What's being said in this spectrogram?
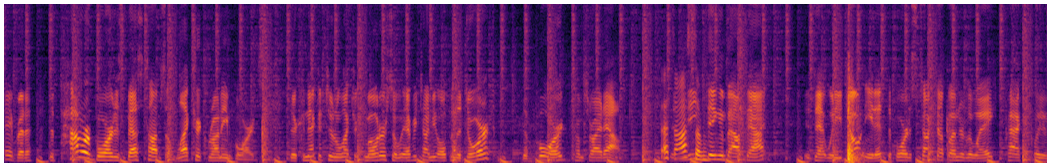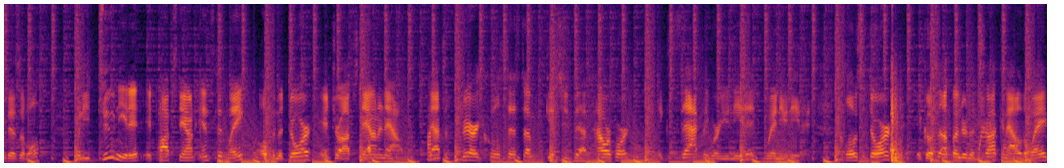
Hey Britta, the PowerBoard is Bestop's electric running boards. They're connected to an electric motor, so every time you open the door, the board comes right out. That's the awesome. neat thing about that is that when you don't need it, the board is tucked up under the way, practically invisible. When you do need it, it pops down instantly. Open the door, it drops down and out. That's a very cool system. gets you that PowerBoard exactly where you need it, when you need it. Close the door, it goes up under the truck and out of the way,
